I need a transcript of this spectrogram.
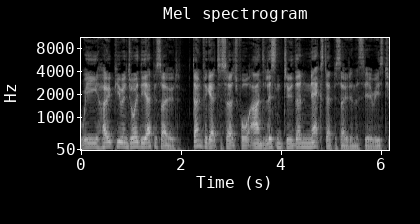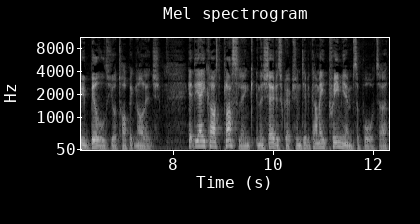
We hope you enjoyed the episode. Don't forget to search for and listen to the next episode in the series to build your topic knowledge. Hit the Acast Plus link in the show description to become a premium supporter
